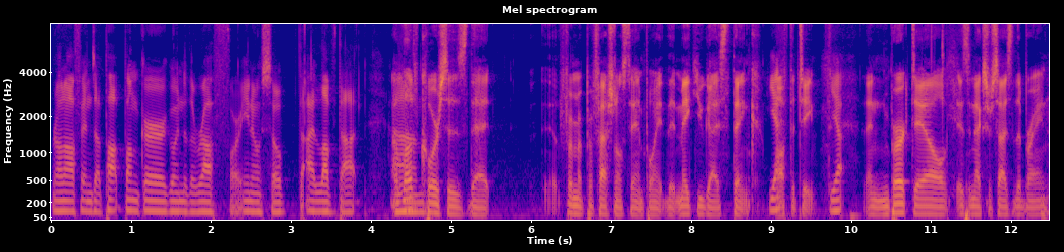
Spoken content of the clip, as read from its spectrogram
run off into a pot bunker or go into the rough or you know. So I love that. I love Um, courses that, uh, from a professional standpoint, that make you guys think Yeah. off the tee. Yeah. And Birkdale is an exercise of the brain.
